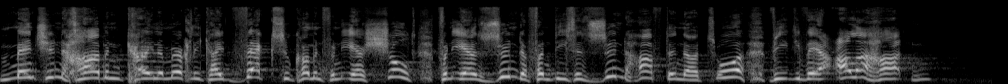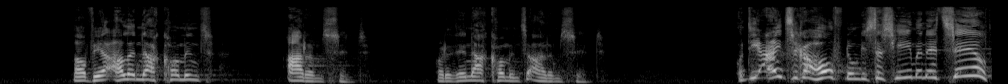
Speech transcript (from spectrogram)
Menschen haben keine Möglichkeit wegzukommen von ihrer Schuld, von ihrer Sünde, von dieser sündhaften Natur, wie wir alle hatten, weil wir alle Nachkommen Adams sind oder der Nachkommen Adams sind. Und die einzige Hoffnung ist, dass jemand erzählt,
